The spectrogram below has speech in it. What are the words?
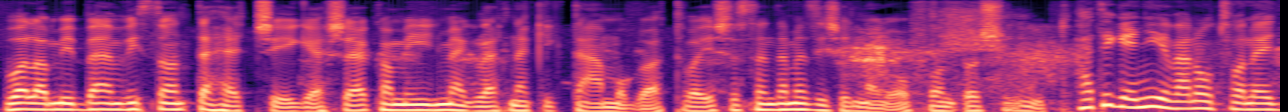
valamiben viszont tehetségesek, ami így meg lett nekik támogatva, és szerintem ez is egy nagyon fontos út. Hát igen, nyilván ott van egy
